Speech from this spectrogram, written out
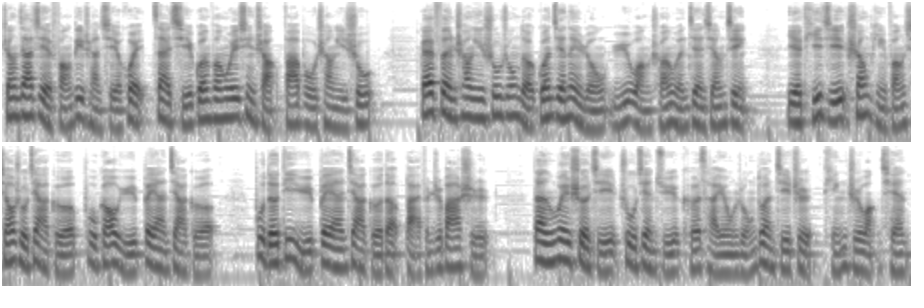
张家界房地产协会在其官方微信上发布倡议书。该份倡议书中的关键内容与网传文件相近，也提及商品房销售价格不高于备案价格，不得低于备案价格的百分之八十，但未涉及住建局可采用熔断机制停止网签。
